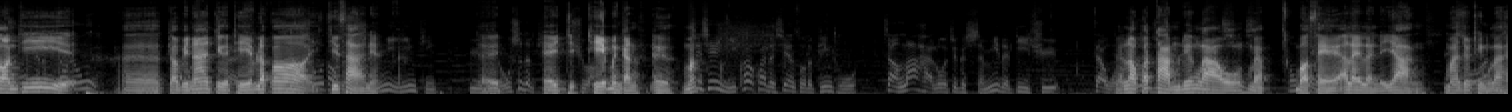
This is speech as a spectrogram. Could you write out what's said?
ตอนที่กาเวน่าเจอเทปแล้วก็ชิสาเนี่ย เออเออเทปเหมือนกัน เออ มั้งแล้วเราก็ตามเรื่องราวแบบเบาะแสอะไรหลาย ๆ อย่าง มาจนถึงลาไฮ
